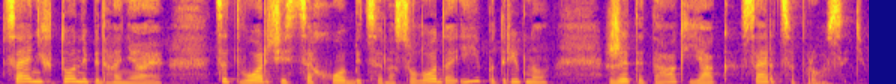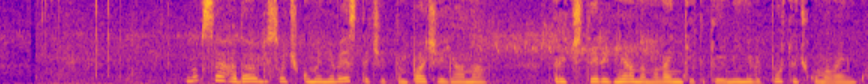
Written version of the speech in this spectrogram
це ніхто не підганяє. Це творчість, це хобі, це насолода, і потрібно жити так, як серце просить. Ну, все, гадаю, лісочку мені вистачить, тим паче я на 3-4 дня на маленький такий міні-відпусточку маленьку.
